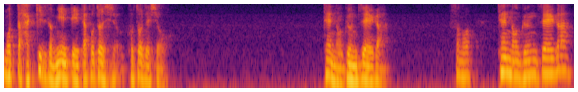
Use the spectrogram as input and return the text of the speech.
もっとはっきりと見えていたことでしょう。ことでしょう天の軍勢が、その天の軍勢が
